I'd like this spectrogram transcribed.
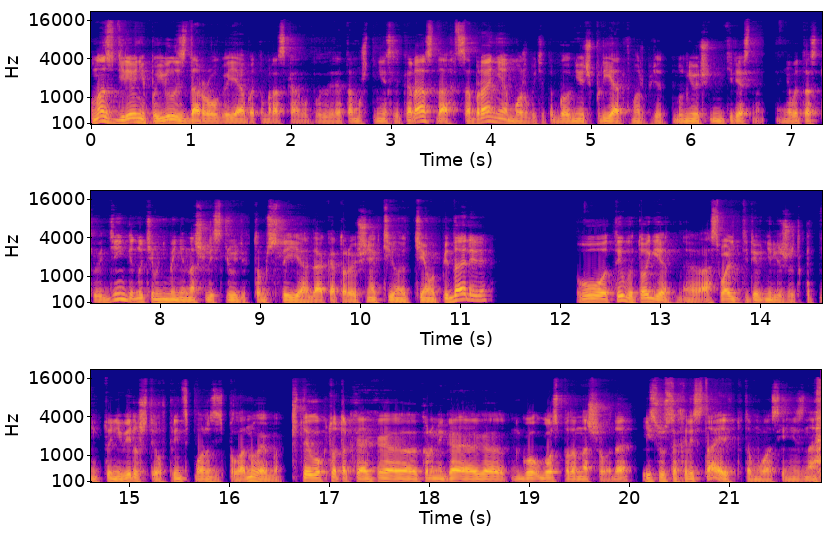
У нас в деревне появилась дорога, я об этом рассказывал, благодаря тому, что несколько раз, да, собрание, может быть, это было не очень приятно, может быть, это было не очень интересно вытаскивать деньги, но, тем не менее, нашлись люди, в том числе я, да, которые очень активно эту тему педалили. Вот, и в итоге э, асфальт в деревне лежит. Никто не верил, что его, в принципе, можно здесь поломать. Ну, как бы, что его кто-то, кроме Господа нашего, да, Иисуса Христа, или кто там у вас, я не знаю,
